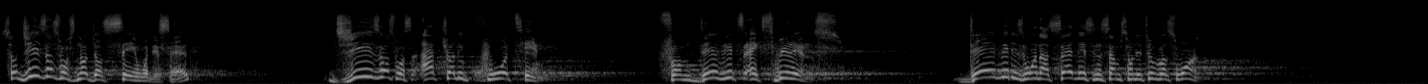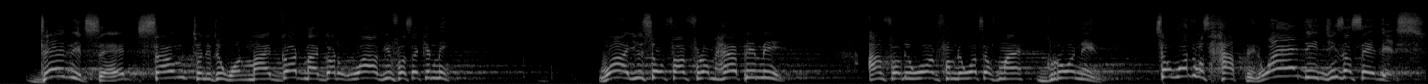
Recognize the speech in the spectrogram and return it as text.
So Jesus was not just saying what he said. Jesus was actually quoting from David's experience. David is one that said this in Psalm 22, verse 1. David said, Psalm 22, 1, My God, my God, why have you forsaken me? Why are you so far from helping me? And from the word, from the words of my groaning. So what was happening? Why did Jesus say this?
